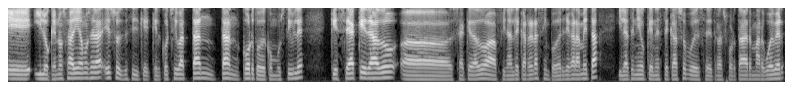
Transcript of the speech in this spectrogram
Eh, y lo que no sabíamos era eso, es decir, que, el coche iba tan, tan corto de combustible que se ha quedado, ah, se ha quedado a final de carrera sin poder llegar a meta y le ha tenido que en este caso pues eh, transportar Mark Webber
